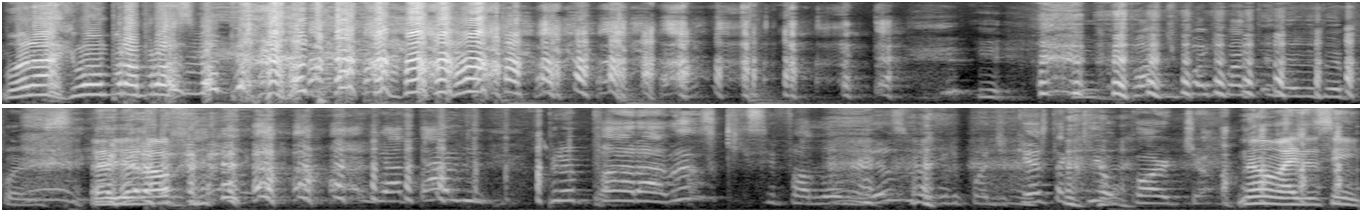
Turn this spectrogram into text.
Monark, vamos pra próxima pode, pode bater nele depois. É geral. Já tá ali preparado. Mas O que você falou mesmo naquele podcast? Tá aqui o corte, ó. Não, mas assim,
